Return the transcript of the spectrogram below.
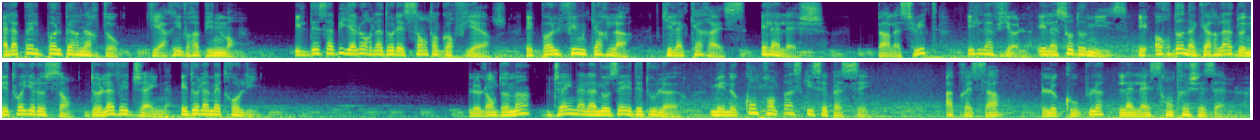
elle appelle Paul Bernardo, qui arrive rapidement. Il déshabille alors l'adolescente encore vierge, et Paul filme Carla, qui la caresse et la lèche. Par la suite, il la viole et la sodomise, et ordonne à Carla de nettoyer le sang, de laver Jane et de la mettre au lit. Le lendemain, Jane a la nausée et des douleurs, mais ne comprend pas ce qui s'est passé. Après ça, le couple la laisse rentrer chez elle.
